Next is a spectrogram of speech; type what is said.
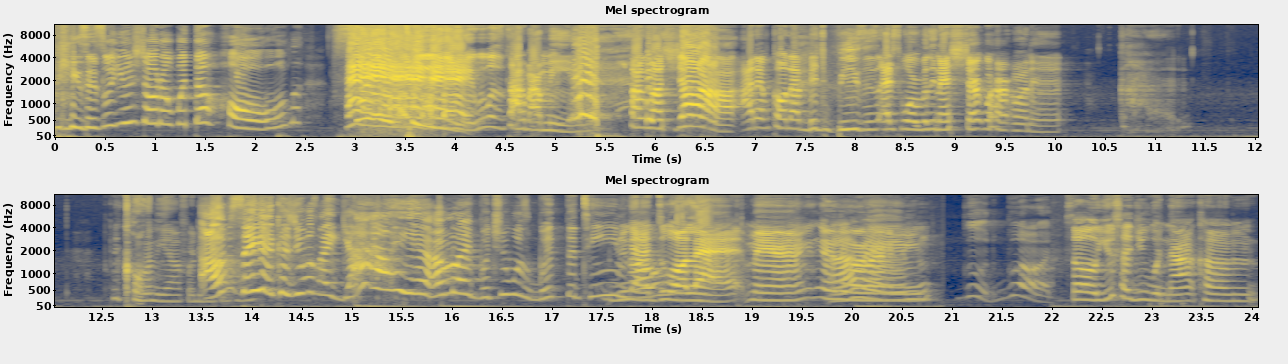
her pieces when you showed up with the whole Hey, hey, hey, hey, hey, we wasn't talking about me. talking about y'all. I didn't call that bitch Beysus. I just wore a really nice shirt with her on it. God. We calling me out for these. I'm saying because you was like y'all out here. I'm like, but you was with the team. You no? gotta do all that, man. You gotta do all that to Alright. me. Good God. So you said you would not come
